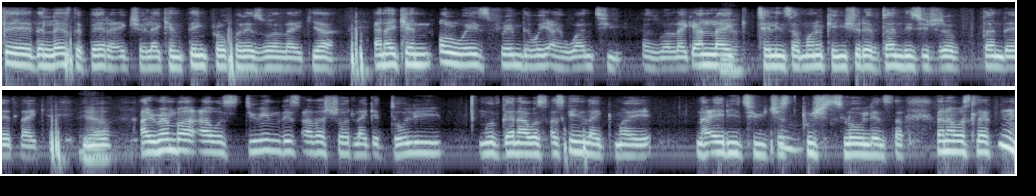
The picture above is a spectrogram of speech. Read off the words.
the the less the better. Actually, I can think properly as well. Like, yeah, and I can always frame the way I want to as well. Like, unlike Yeah. telling someone, okay, you should have done this, you should have done that. Like, you Yeah. know, I remember I was doing this other shot, like a dolly move. Then I was asking like my my AD to just push slowly and stuff. Then I was like, hmm,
